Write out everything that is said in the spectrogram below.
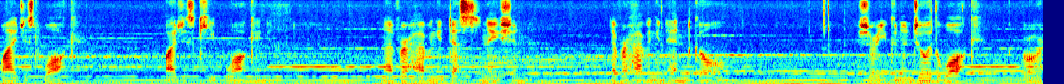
Why just walk? Why just keep walking? Never having a destination, never having an end goal. Sure, you can enjoy the walk, or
